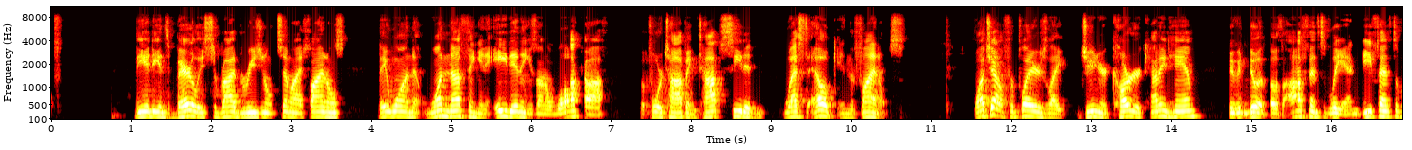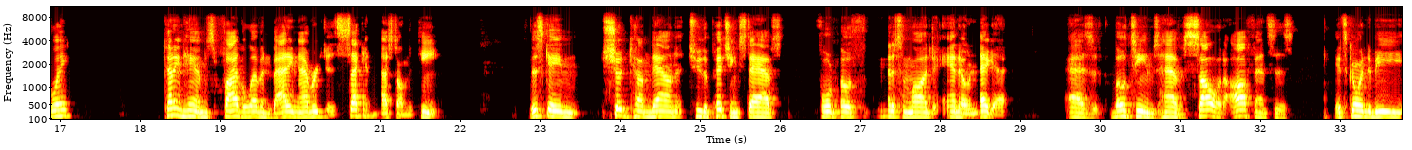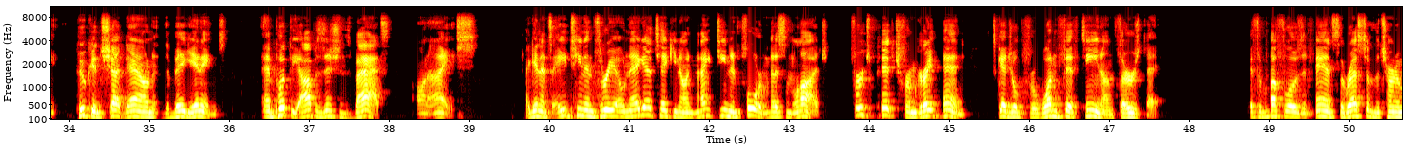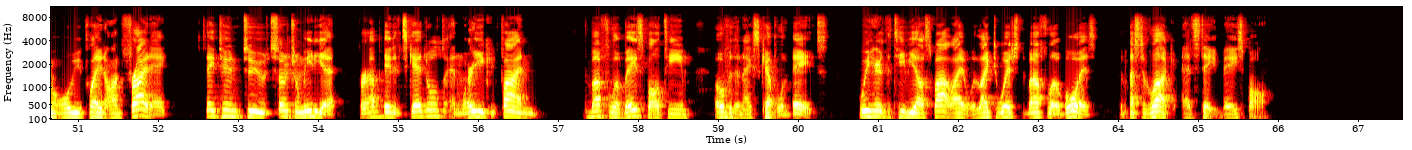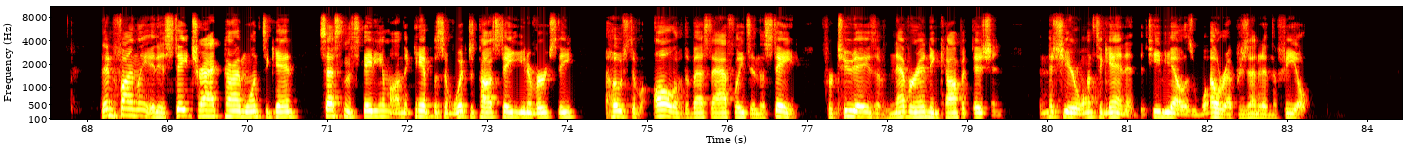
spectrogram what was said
The Indians barely survived the regional semifinals. They won 1 0 in eight innings on a walk off before topping top seeded West Elk in the finals. Watch out for players like junior Carter Cunningham, who can do it both offensively and defensively. Cunningham's 5'11 batting average is second best on the team. This game should come down to the pitching staffs for both Medicine Lodge and Onaga, as both teams have solid offenses. It's going to be who can shut down the big innings and put the opposition's bats on ice. Again, it's 18 and 3 Onaga taking on 19 and 4 Medicine Lodge. First pitch from Great Bend scheduled for 115 on Thursday. If the Buffaloes advance, the rest of the tournament will be played on Friday. Stay tuned to social media for updated schedules and where you can find the Buffalo baseball team over the next couple of days. We here at the TVL Spotlight would like to wish the Buffalo boys the best of luck at state baseball. Then finally, it is state track time once again. Cessna Stadium on the campus of Wichita State University, the host of all of the best athletes in the state for two days of never ending competition. And this year, once again, the TVL is well represented in the field.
